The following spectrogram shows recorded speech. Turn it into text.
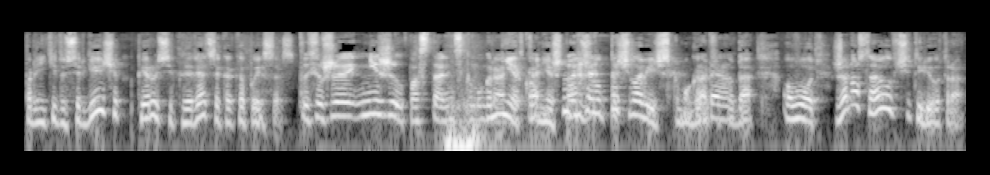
про Никиту Сергеевича как первого секретаря ЦК КПСС. То есть уже не жил по сталинскому графику? Нет, конечно, он жил по человеческому графику, да. Вот. Жена вставала в 4 утра,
